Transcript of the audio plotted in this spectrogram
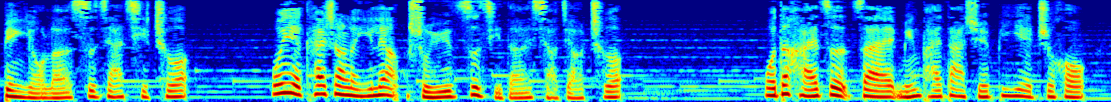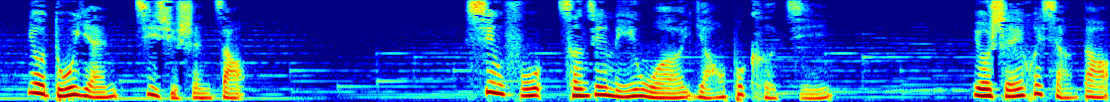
并有了私家汽车，我也开上了一辆属于自己的小轿车。我的孩子在名牌大学毕业之后，又读研继续深造。幸福曾经离我遥不可及，有谁会想到？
